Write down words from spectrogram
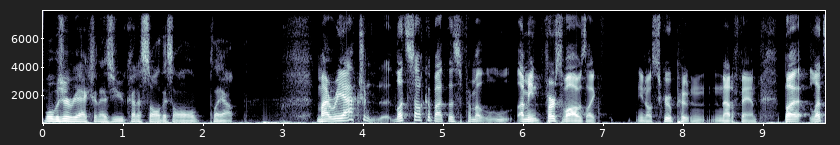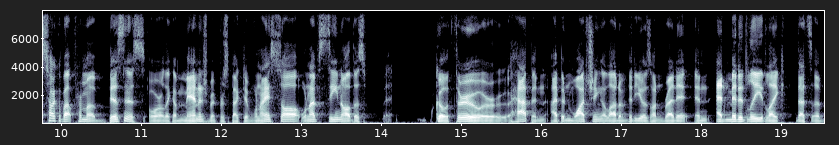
what was your reaction as you kind of saw this all play out? My reaction. Let's talk about this from a. I mean, first of all, I was like, you know, screw Putin, not a fan. But let's talk about from a business or like a management perspective. When I saw, when I've seen all this go through or happen, I've been watching a lot of videos on Reddit, and admittedly, like that's a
